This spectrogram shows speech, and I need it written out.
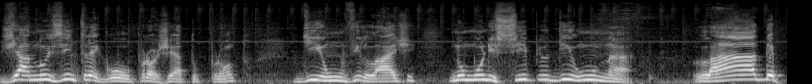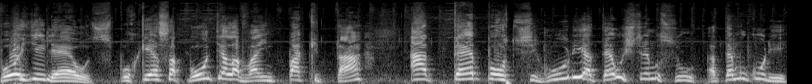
já nos entregou o projeto pronto de um vilage no município de Una, lá depois de Ilhéus, porque essa ponte ela vai impactar até Porto Seguro e até o extremo sul, até Mucuri.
